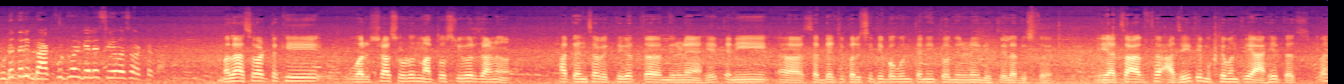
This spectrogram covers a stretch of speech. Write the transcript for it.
कुठेतरी बॅकफुटवर गेले सीएम असं वाटतं का? मला असं वाटतं की वर्षा सोडून मातोश्रीवर जाणं हा त्यांचा व्यक्तिगत निर्णय आहे. त्यांनी सध्याची परिस्थिती बघून त्यांनी तो निर्णय घेतलेला दिसतोय. याचा अर्थ आजही ते मुख्यमंत्री आहेतच पण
